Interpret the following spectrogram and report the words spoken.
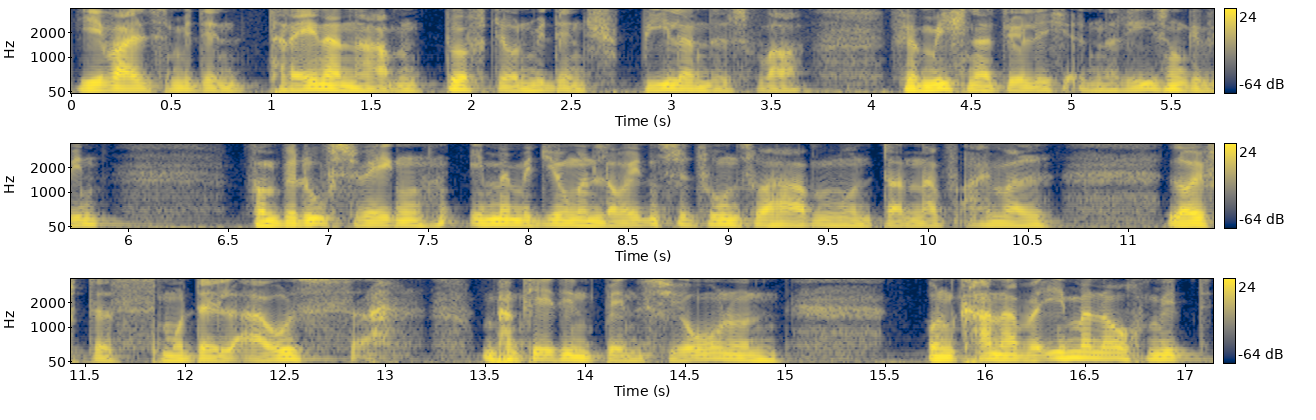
jeweils mit den Trainern haben durfte und mit den Spielern, das war für mich natürlich ein Riesengewinn, vom Berufswegen immer mit jungen Leuten zu tun zu haben und dann auf einmal läuft das Modell aus, man geht in Pension und, und kann aber immer noch mit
